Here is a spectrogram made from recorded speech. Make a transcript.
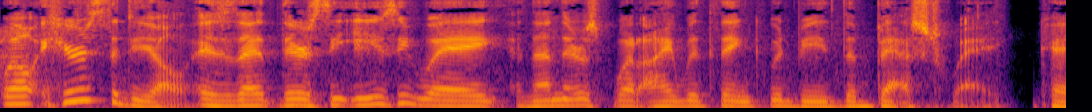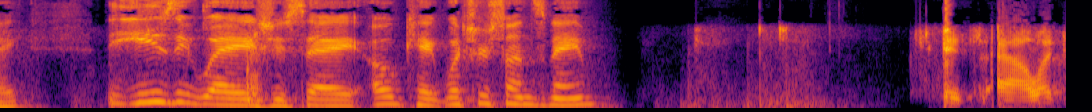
Well, here's the deal is that there's the easy way, and then there's what I would think would be the best way. Okay. The easy way is you say, okay, what's your son's name? It's Alex.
